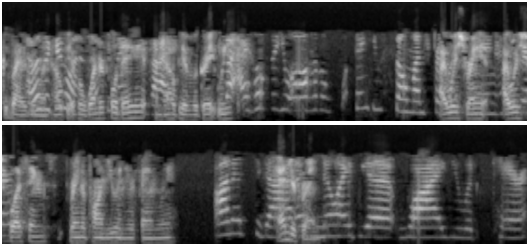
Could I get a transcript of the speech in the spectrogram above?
Goodbye, everyone. I hope you have a wonderful That was a day, and I hope you have a great week. But I hope that you all have a. Thank you so much for. I wish rain. I wish Sure. blessings rain upon you and your family. Honest to God, And your I friends. have no idea why you would care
